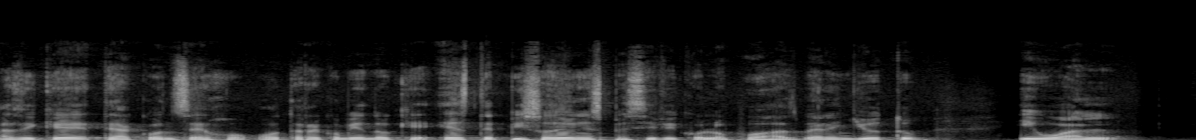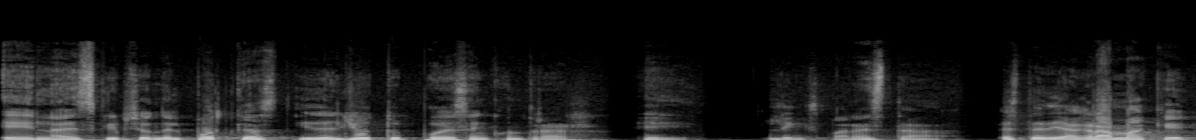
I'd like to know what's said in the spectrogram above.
Así que te aconsejo o te recomiendo que este episodio en específico lo puedas ver en YouTube. Igual en la descripción del podcast y del YouTube puedes encontrar links para esta, este diagrama que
